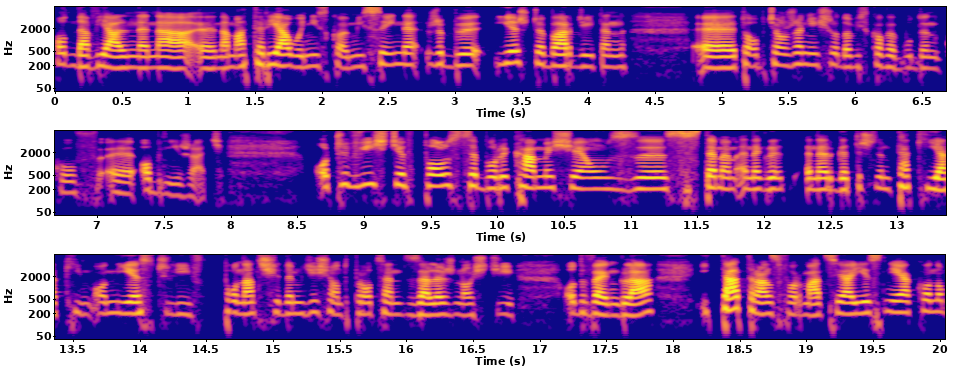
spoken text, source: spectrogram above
odnawialne, na, e, na materiały niskoemisyjne, żeby jeszcze bardziej ten, e, to obciążenie środowiskowe budynków e, obniżać. Oczywiście w Polsce borykamy się z systemem energe- energetycznym taki, jakim on jest, czyli ponad 70% zależności od węgla. I ta transformacja jest niejako no,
